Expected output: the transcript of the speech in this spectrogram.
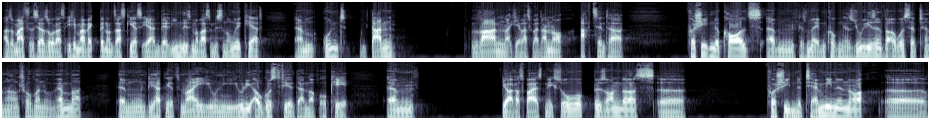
Also meist ist ja so, dass ich immer weg bin und Saskia ist eher in Berlin. Diesmal war es ein bisschen umgekehrt. Ähm, und dann waren, hier, was war dann noch? 18. Verschiedene Calls. Ähm, jetzt mal eben gucken, jetzt Juli sind wir, August, September, Oktober, November. Ähm, wir hatten jetzt Mai, Juni, Juli, August fehlt dann noch. Okay. Ähm, ja, das war jetzt nicht so besonders. Äh, verschiedene Termine noch. Äh,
